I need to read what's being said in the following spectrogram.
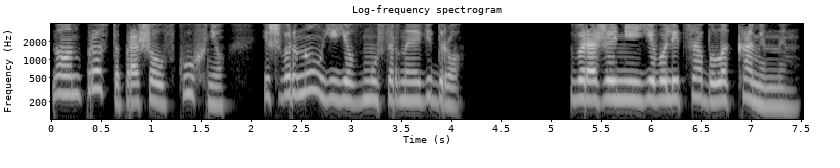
Но он просто прошел в кухню и швырнул ее в мусорное ведро. Выражение его лица было каменным.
